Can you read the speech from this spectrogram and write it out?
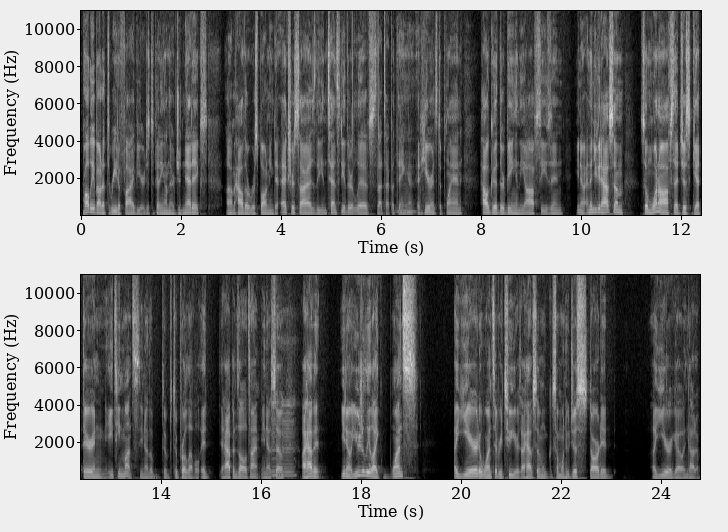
probably about a three to five year, just depending on their genetics, um, how they're responding to exercise, the intensity of their lifts, that type of thing, adherence to plan, how good they're being in the off season, you know, and then you could have some some one offs that just get there in 18 months, you know, the, to, to pro level. It it happens all the time, you know. So I have it, you know, usually like once a year to once every two years. I have some someone who just started a year ago and got a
